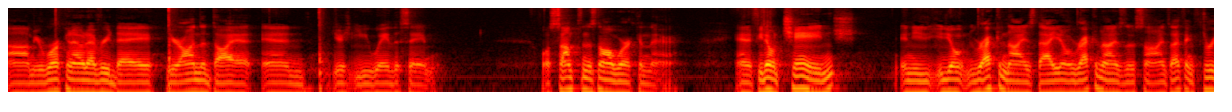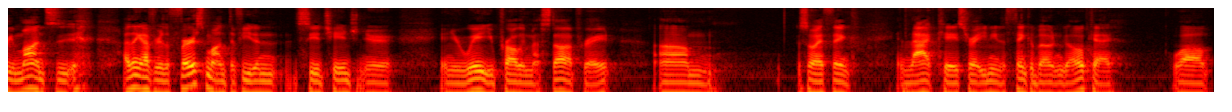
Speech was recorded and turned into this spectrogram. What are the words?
Um, you're working out every day. You're on the diet, and you weigh the same. Well, something's not working there, and if you don't change, and you, you don't recognize that, you don't recognize those signs. I think three months. I think after the first month, if you didn't see a change in your in your weight, you probably messed up, right? Um, so I think in that case, right, you need to think about and go, okay, well,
